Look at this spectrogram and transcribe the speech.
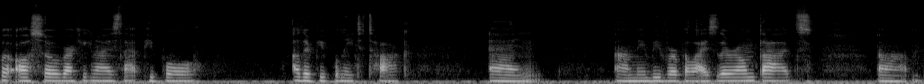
but also recognize that people other people need to talk and um, maybe verbalize their own thoughts um,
